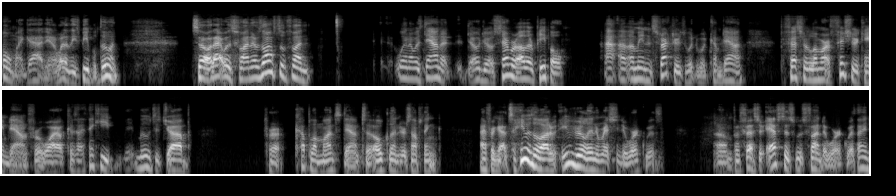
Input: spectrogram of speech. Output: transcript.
oh my God, you know, what are these people doing? So that was fun. It was also fun when I was down at dojo. Several other people, I, I mean, instructors would would come down. Professor Lamar Fisher came down for a while because I think he moved his job for a couple of months down to Oakland or something. I forgot. So he was a lot of he was really interesting to work with. Um, Professor Estes was fun to work with. I,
